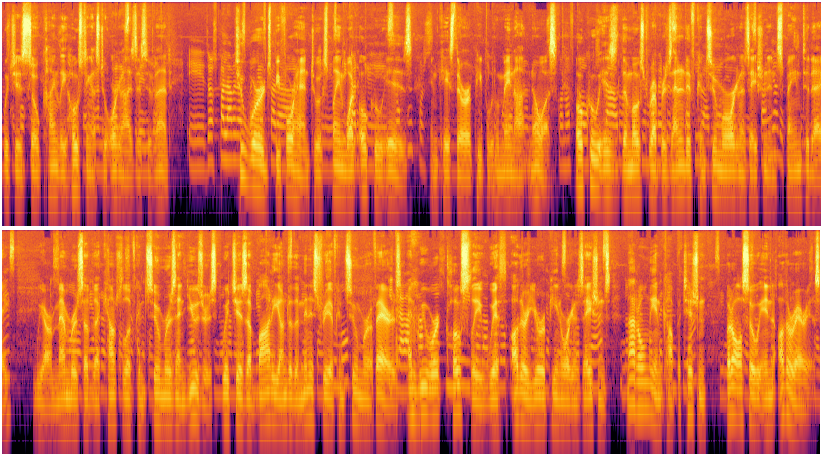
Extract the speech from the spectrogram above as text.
which is so kindly hosting us to organize this event. Two words beforehand to explain what OCU is, in case there are people who may not know us. OCU is the most representative consumer organization in Spain today. We are members of the Council of Consumers and Users, which is a body under the Ministry of Consumer Affairs, and we work closely with other European organizations, not only in competition, but also in other areas.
